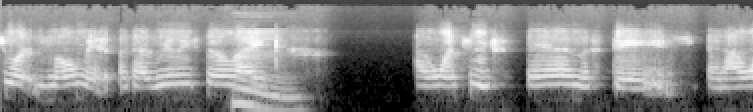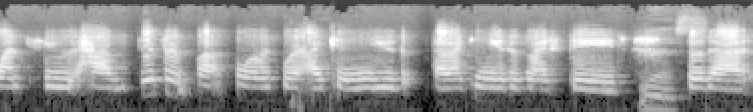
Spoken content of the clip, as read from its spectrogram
short moment. Like I really feel like Hmm. I want to expand the stage, and I want to have different platforms where I can use that I can use as my stage, Yes. so that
